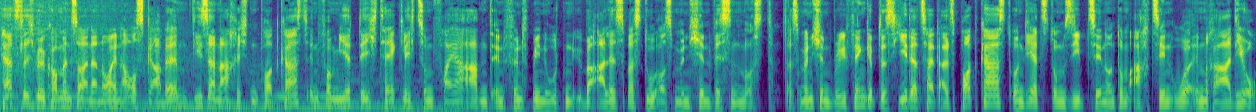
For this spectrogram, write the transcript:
Herzlich willkommen zu einer neuen Ausgabe. Dieser Nachrichtenpodcast informiert dich täglich zum Feierabend in fünf Minuten über alles, was du aus München wissen musst. Das München Briefing gibt es jederzeit als Podcast und jetzt um 17 und um 18 Uhr im Radio.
